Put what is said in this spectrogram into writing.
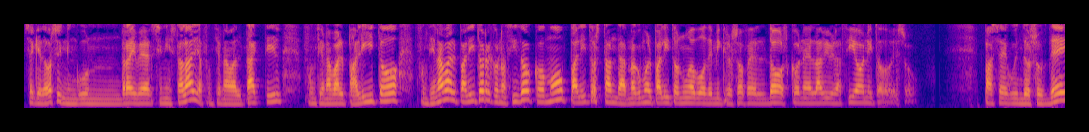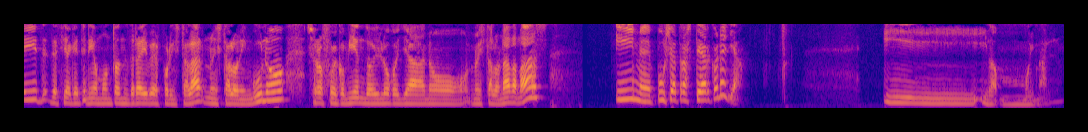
se quedó sin ningún driver sin instalar, ya funcionaba el táctil, funcionaba el palito, funcionaba el palito reconocido como palito estándar, no como el palito nuevo de Microsoft el 2 con la vibración y todo eso. Pasé Windows Update, decía que tenía un montón de drivers por instalar, no instaló ninguno, se lo fue comiendo y luego ya no, no instaló nada más y me puse a trastear con ella. Y iba muy mal.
